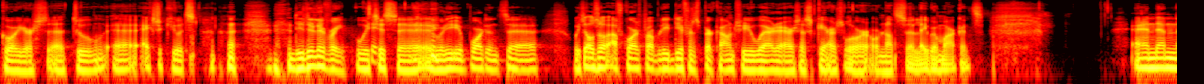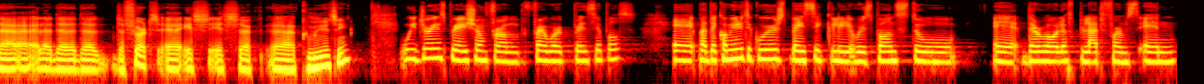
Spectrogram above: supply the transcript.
couriers uh, to uh, execute the delivery, which is uh, really important. Uh, which also, of course, probably differs per country where there's a scarce or, or not uh, labor market. And then uh, the the the third uh, is is uh, uh, community. we draw inspiration from fair work principles, uh, but the community couriers basically responds to uh, the role of platforms in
